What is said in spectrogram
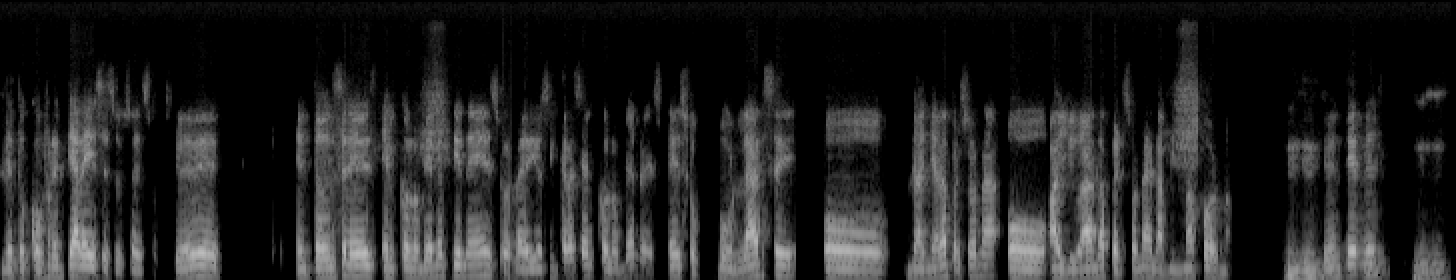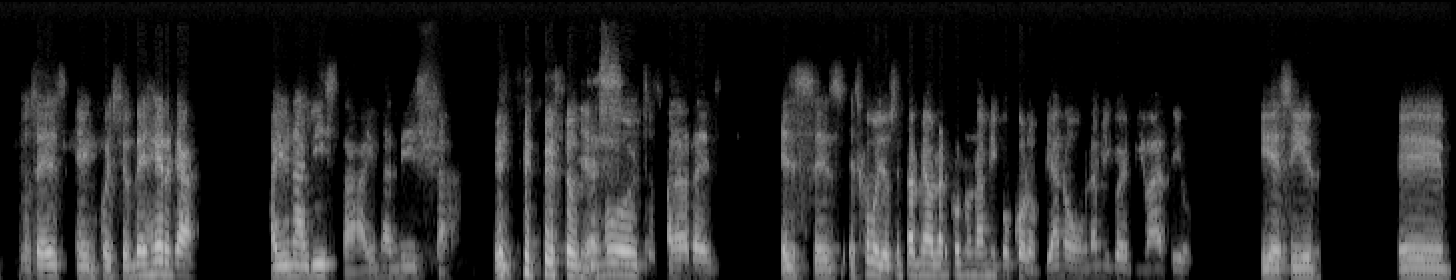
le tocó frentear ese suceso. Entonces, el colombiano tiene eso, la idiosincrasia del colombiano es eso, burlarse o dañar a la persona o ayudar a la persona de la misma forma. me entiendes? Entonces, en cuestión de jerga, hay una lista, hay una lista. Son muchas palabras. Es, es, es, como yo sentarme a hablar con un amigo colombiano o un amigo de mi barrio y decir, eh,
